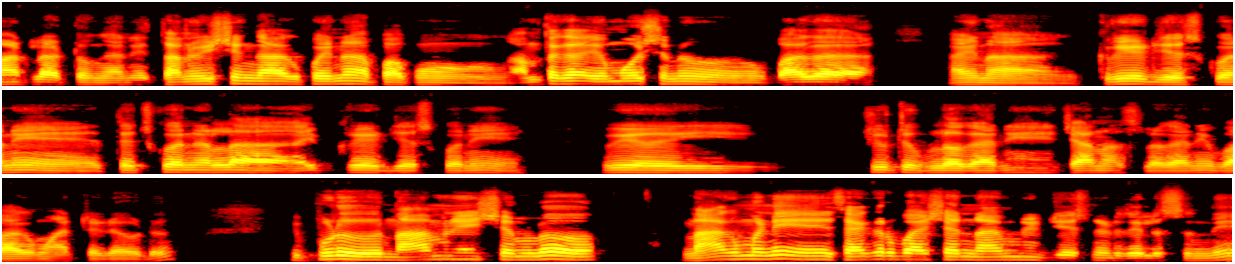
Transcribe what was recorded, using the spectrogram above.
మాట్లాడటం కానీ తన విషయం కాకపోయినా పాపం అంతగా ఎమోషన్ బాగా ఆయన క్రియేట్ చేసుకొని తెచ్చుకొని హైప్ క్రియేట్ చేసుకొని ఈ యూట్యూబ్లో కానీ ఛానల్స్లో కానీ బాగా మాట్లాడేవాడు ఇప్పుడు నామినేషన్లో నాగమణి శేఖర్ భాషని నామినేట్ చేసినట్టు తెలుస్తుంది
